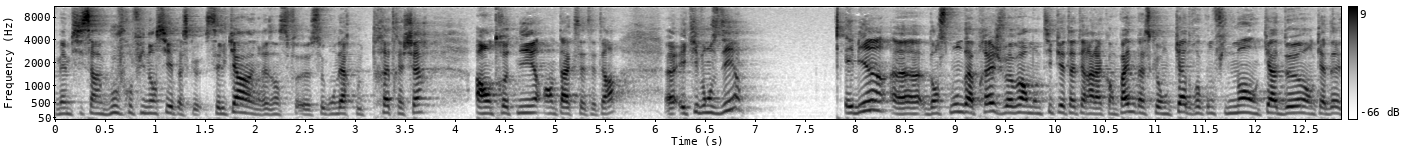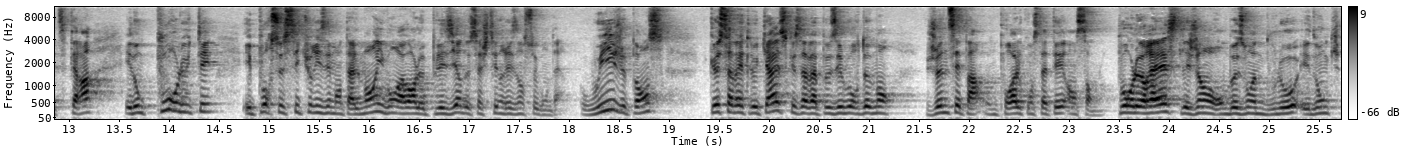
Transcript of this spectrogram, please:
même si c'est un gouffre financier, parce que c'est le cas, hein, une résidence euh, secondaire coûte très très cher à entretenir, en taxes, etc. Euh, et qui vont se dire eh bien, euh, dans ce monde d'après, je veux avoir mon petit pied à terre à la campagne parce qu'en cas de reconfinement, en cas de, en cas de, etc. Et donc, pour lutter et pour se sécuriser mentalement, ils vont avoir le plaisir de s'acheter une résidence secondaire. Oui, je pense que ça va être le cas. Est-ce que ça va peser lourdement? Je ne sais pas. On pourra le constater ensemble. Pour le reste, les gens auront besoin de boulot et donc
